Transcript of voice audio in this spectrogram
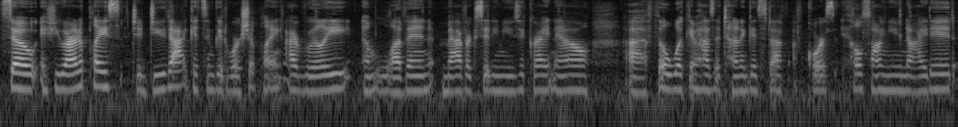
So, if you are at a place to do that, get some good worship playing. I really am loving Maverick City music right now. Uh, Phil Wickham has a ton of good stuff. Of course, Hillsong United.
